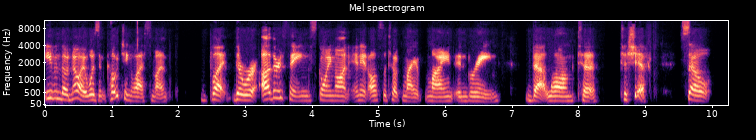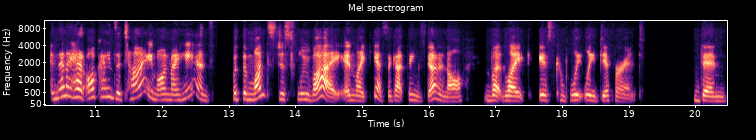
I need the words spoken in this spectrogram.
even though no, I wasn't coaching last month, but there were other things going on and it also took my mind and brain that long to to shift. So, and then I had all kinds of time on my hands, but the months just flew by and like yes, I got things done and all, but like it's completely different than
